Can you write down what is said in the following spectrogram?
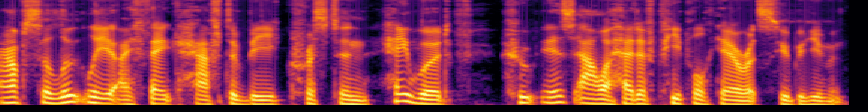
absolutely, I think, have to be Kristen Hayward, who is our head of people here at Superhuman.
